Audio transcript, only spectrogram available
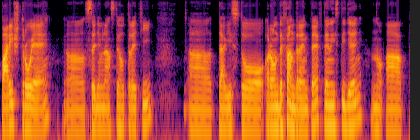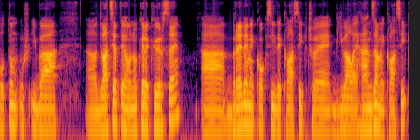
Paríž Troje uh, 17.3 a takisto Ronde van Drenthe v ten istý deň, no a potom už iba 20. Nokere Curse a Bredene Coxide Classic, čo je bývalé Hanzame Classic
